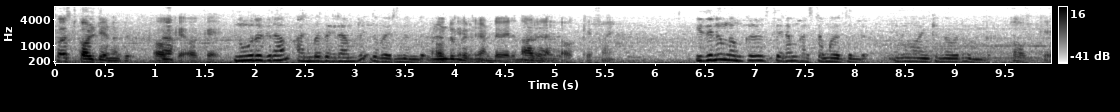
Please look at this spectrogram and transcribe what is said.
ഫസ്റ്റ് ക്വാളിറ്റിയാണ് അത് ഓക്കെ ഓക്കെ നൂറ് ഗ്രാം അൻപത് ഗ്രാമിൽ ഇത് വരുന്നുണ്ട്. രണ്ടും രണ്ട് വരുന്നുണ്ട് ഓക്കെ ഫൈൻ ഇതിനും നമുക്ക് സ്ഥിരം കസ്റ്റമേഴ്സ് ഉണ്ട്. ഇത് വാങ്ങിക്കുന്നവരും ഉണ്ട്. ഓക്കെ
